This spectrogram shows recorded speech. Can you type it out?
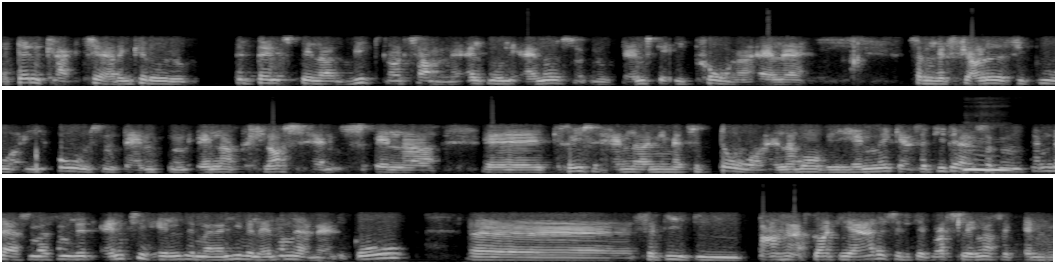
Og den karakter, den kan du jo den, den spiller vildt godt sammen med alt muligt andet, sådan danske ikoner, eller sådan lidt fjollede figurer i Olsen-banden, eller Klodshans, eller øh, krisehandleren i Matador, eller hvor vi er henne. Ikke? Altså de der, mm. sådan, dem der, som er sådan lidt antihelte, men alligevel ender med at være de gode, øh, fordi de bare har et godt hjerte, så de kan godt slænge sig gennem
